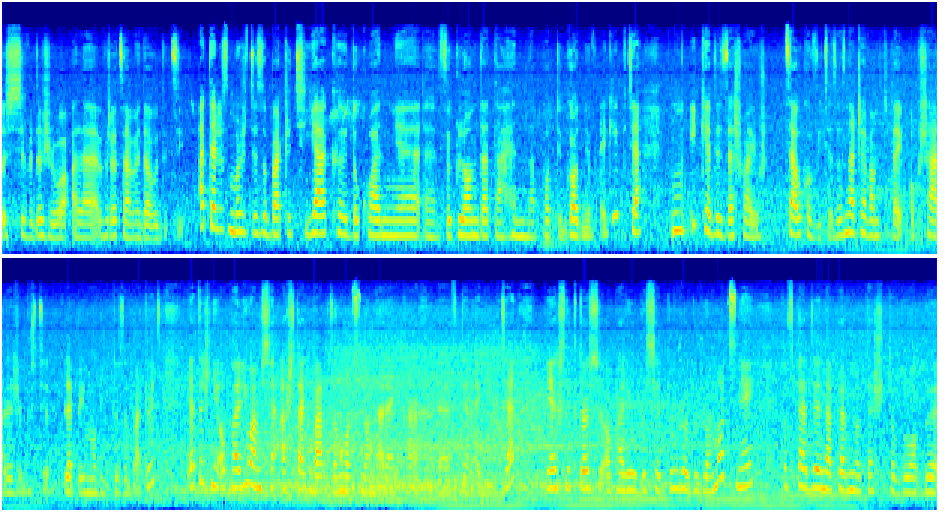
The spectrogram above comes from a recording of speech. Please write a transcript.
coś się wydarzyło, ale wracamy do audycji. A teraz możecie zobaczyć, jak dokładnie e, wygląda ta henna po tygodniu w Egipcie mm, i kiedy zeszła już całkowicie. Zaznaczę Wam tutaj obszary, żebyście lepiej mogli to zobaczyć. Ja też nie opaliłam się aż tak bardzo mocno na rękach e, w tym Egipcie. Jeśli ktoś opaliłby się dużo, dużo mocniej, to wtedy na pewno też to byłoby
